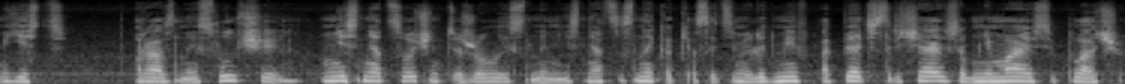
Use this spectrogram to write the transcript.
есть разные случаи. Мне снятся очень тяжелые сны. Мне снятся сны, как я с этими людьми опять встречаюсь, обнимаюсь и плачу.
